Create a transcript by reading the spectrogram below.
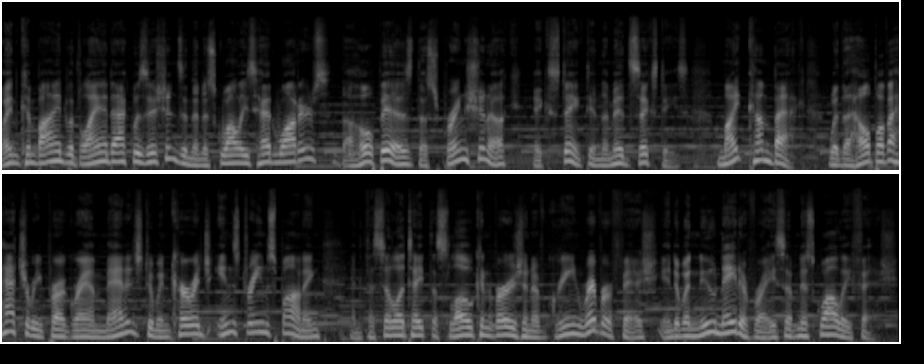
When combined with land acquisitions in the Nisqually's headwaters, the hope is the spring Chinook, extinct in the mid 60s, might come back with the help of a hatchery program managed to encourage in stream spawning and facilitate the slow conversion of Green River fish into a new native race of Nisqually fish.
